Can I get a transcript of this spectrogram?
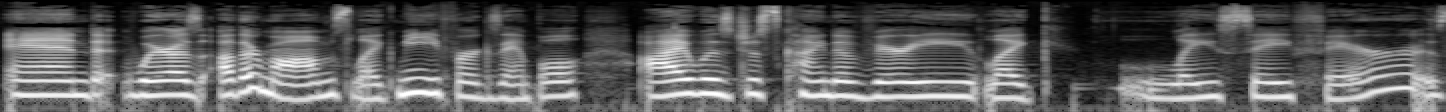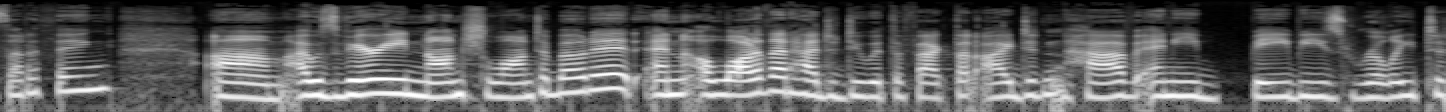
And whereas other moms, like me, for example, I was just kind of very like laissez faire. Is that a thing? Um, I was very nonchalant about it. And a lot of that had to do with the fact that I didn't have any babies really to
